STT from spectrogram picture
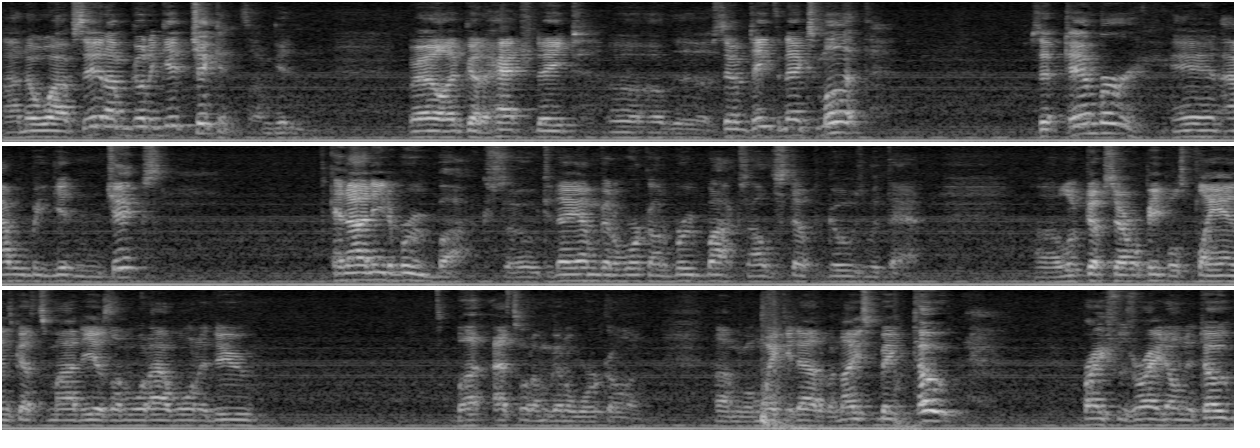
I know I've said I'm going to get chickens. I'm getting, well, I've got a hatch date uh, of the 17th of next month, September, and I will be getting chicks. And I need a brood box. So today I'm going to work on a brood box, all the stuff that goes with that. Uh, looked up several people's plans, got some ideas on what I want to do, but that's what I'm going to work on. I'm going to make it out of a nice big tote. Price was right on the tote.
